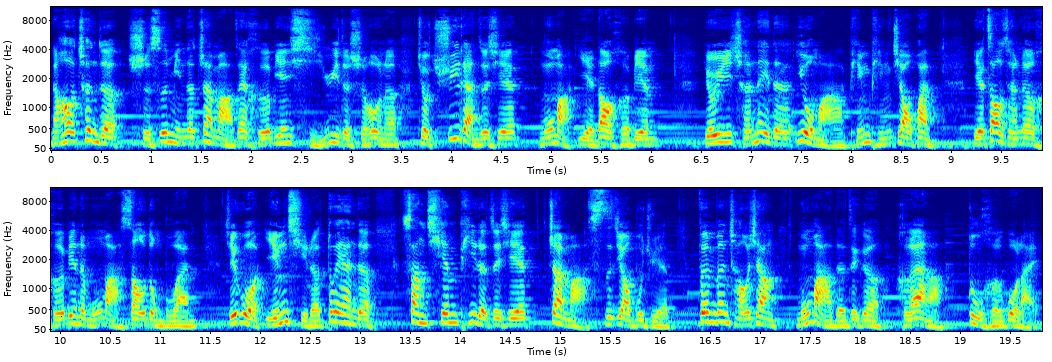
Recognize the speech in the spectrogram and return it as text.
然后趁着史思明的战马在河边洗浴的时候呢，就驱赶这些母马也到河边。由于城内的幼马频频叫唤，也造成了河边的母马骚动不安，结果引起了对岸的上千匹的这些战马嘶叫不绝，纷纷朝向母马的这个河岸啊渡河过来，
